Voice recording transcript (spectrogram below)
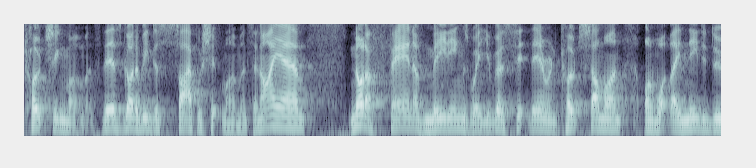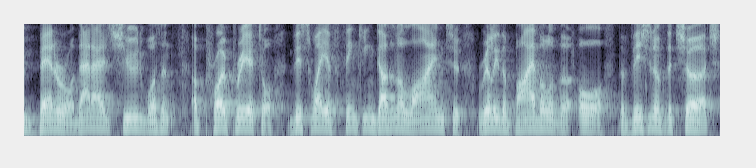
coaching moments. There's got to be discipleship moments. And I am not a fan of meetings where you've got to sit there and coach someone on what they need to do better or that attitude wasn't appropriate or this way of thinking doesn't align to really the Bible or the, or the vision of the church.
